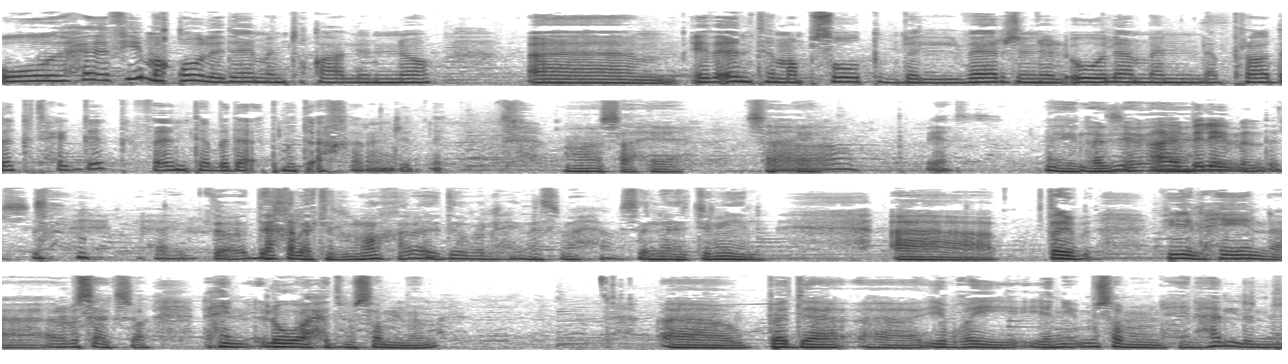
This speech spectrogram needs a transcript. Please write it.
وفي مقولة دائما تقال إنه آم، إذا أنت مبسوط بال version الأولى من ال product حقك فأنت بدأت متأخرا جدا. آه صحيح صحيح. Yes إيه، لازم- I believe in this. دخلت المخ لا دوب الحين أسمعها بس إنها جميلة. آه طيب في الحين آه أنا بسألك سؤال. الحين لو واحد مصمم آه بدا آه يبغى يعني مصمم الحين هل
